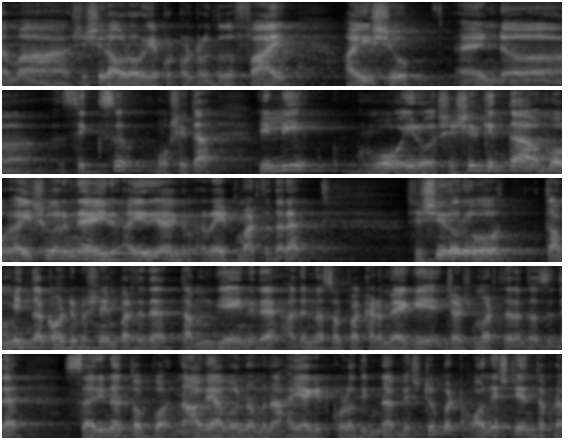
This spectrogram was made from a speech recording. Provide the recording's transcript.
ನಮ್ಮ ಶಿಶಿರ್ ಅವ್ರವ್ರಿಗೆ ಕೊಟ್ಕೊಂಡಿರೋದು five Aishu and six Mokshitha. ಇಲ್ಲಿ ಮೋ ಇರೋ ಶಿಶಿರ್ಗಿಂತ ಮೋ, ಐಶ್ವರ್ಯನೇ ಐ ಐ ರೇಟ್ ಮಾಡ್ತಿದ್ದಾರೆ. ಶಿಶಿರ್ ಅವರು ತಮ್ಮಿಂದ ಕಾಂಟ್ರಿಬ್ಯೂಷನ್ ಏನು ಬರ್ತಿದೆ ತಮ್ಗೆ ಏನಿದೆ ಅದನ್ನು ಸ್ವಲ್ಪ ಕಡಿಮೆಯಾಗಿ ಜಡ್ಜ್ ಮಾಡ್ತಾರೆ ಅಂತ ಅನ್ಸುತ್ತೆ. ಸರಿನ ತಪ್ಪು, ನಾವು ಯಾವ ನಮ್ಮನ್ನು ಹೈಯಾಗಿ ಇಟ್ಕೊಳ್ಳೋದು ಇನ್ನೂ ಬೆಸ್ಟು ಬಟ್ ಆನೆಸ್ಟಿ ಅಂತ ಕೂಡ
